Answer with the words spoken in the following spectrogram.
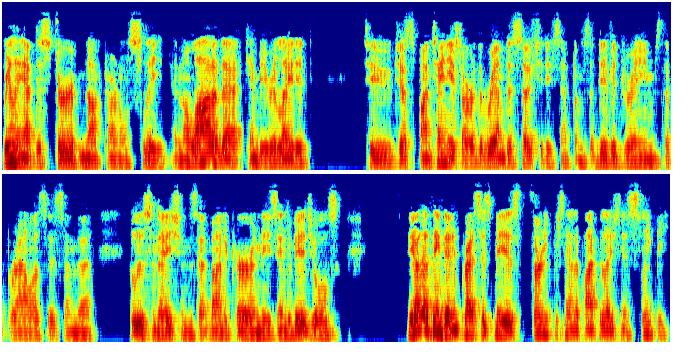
really have disturbed nocturnal sleep. And a lot of that can be related to just spontaneous or the REM dissociative symptoms, the vivid dreams, the paralysis, and the hallucinations that might occur in these individuals. The other thing that impresses me is 30% of the population is sleepy,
